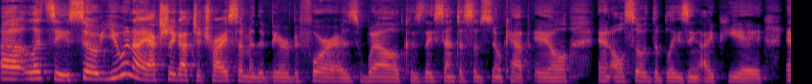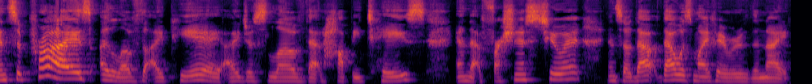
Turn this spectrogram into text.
Uh, let's see. So you and I actually got to try some of the beer before as well because they sent us some Snowcap Ale and also the Blazing IPA. And surprise, I love the IPA. I just love that hoppy taste and that freshness to it. And so that that was my favorite of the night.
